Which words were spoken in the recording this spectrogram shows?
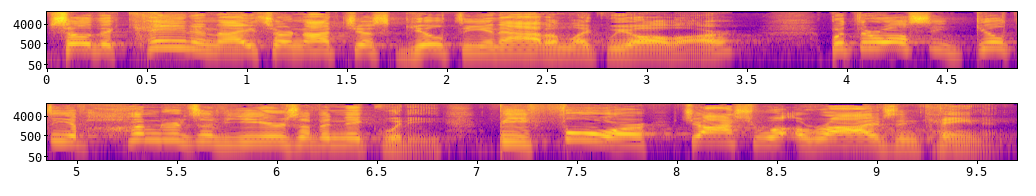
So the Canaanites are not just guilty in Adam, like we all are, but they're also guilty of hundreds of years of iniquity before Joshua arrives in Canaan.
